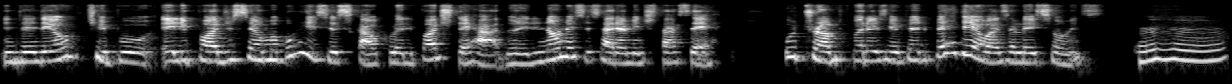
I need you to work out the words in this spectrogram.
entendeu? Tipo, ele pode ser uma burrice, esse cálculo, ele pode estar errado, ele não necessariamente está certo. O Trump, por exemplo, ele perdeu as eleições. Uhum.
